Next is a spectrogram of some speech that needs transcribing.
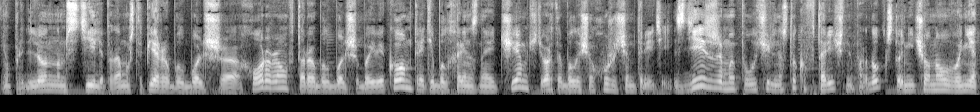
определенном стиле, потому что первый был больше хоррором, второй был больше боевиком, третий был хрен знает чем, четвертый был еще хуже, чем третий. Здесь же мы получили настолько вторичный продукт, что ничего нового нет.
